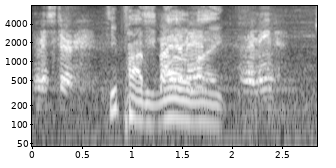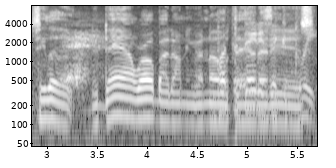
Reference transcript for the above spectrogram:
Mr. He probably know like. I mean, See, look, the damn robot don't even know But what the the hell data's that is. incomplete.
